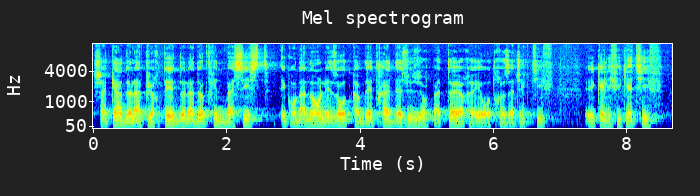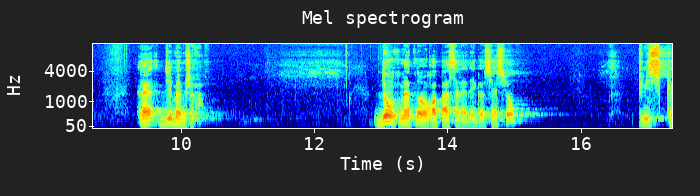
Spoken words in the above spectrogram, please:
chacun de la pureté de la doctrine bassiste et condamnant les autres comme des traîtres, des usurpateurs et autres adjectifs et qualificatifs euh, du même genre. Donc maintenant, on repasse à la négociation, puisque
